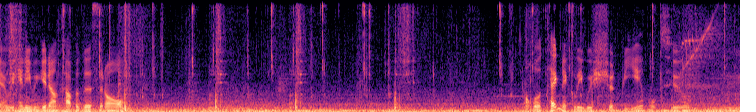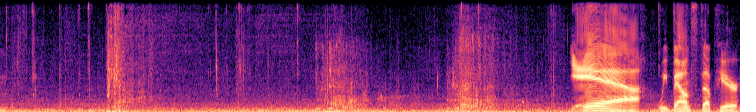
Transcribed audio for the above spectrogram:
Yeah, we can't even get on top of this at all. Although technically we should be able to. Hmm. Yeah! We bounced up here.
